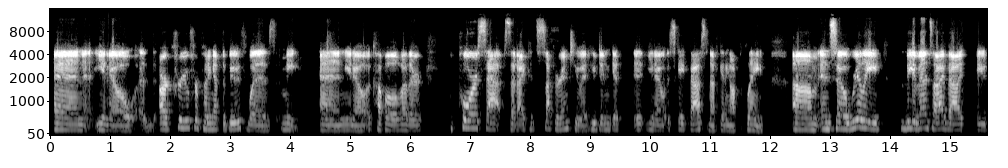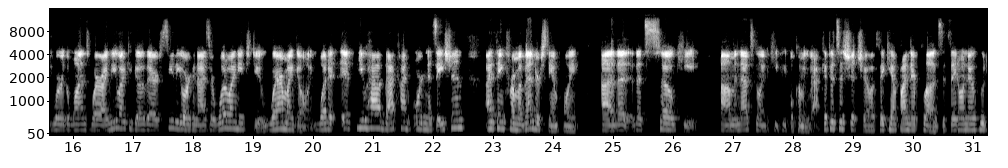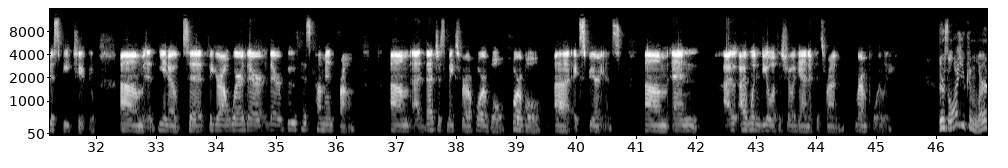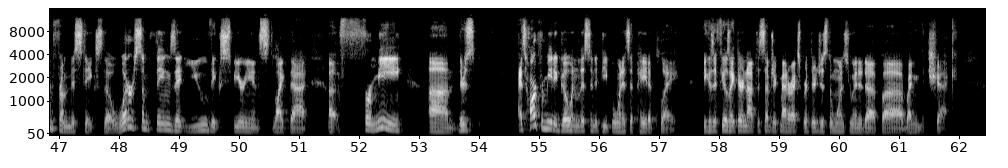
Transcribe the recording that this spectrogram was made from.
And you know, our crew for putting up the booth was me, and you know, a couple of other poor saps that I could sucker into it who didn't get it, you know, escape fast enough getting off the plane. Um, and so, really, the events I valued were the ones where I knew I could go there, see the organizer. What do I need to do? Where am I going? What it, if you have that kind of organization? I think from a vendor standpoint, uh, that that's so key, um, and that's going to keep people coming back. If it's a shit show, if they can't find their plugs, if they don't know who to speak to, um, you know, to figure out where their their booth has come in from, um, uh, that just makes for a horrible, horrible uh, experience. Um, and I, I wouldn't deal with the show again if it's run run poorly. There's a lot you can learn from mistakes, though. What are some things that you've experienced like that? Uh, for me, um, there's it's hard for me to go and listen to people when it's a pay to play because it feels like they're not the subject matter expert. They're just the ones who ended up uh, writing the check.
